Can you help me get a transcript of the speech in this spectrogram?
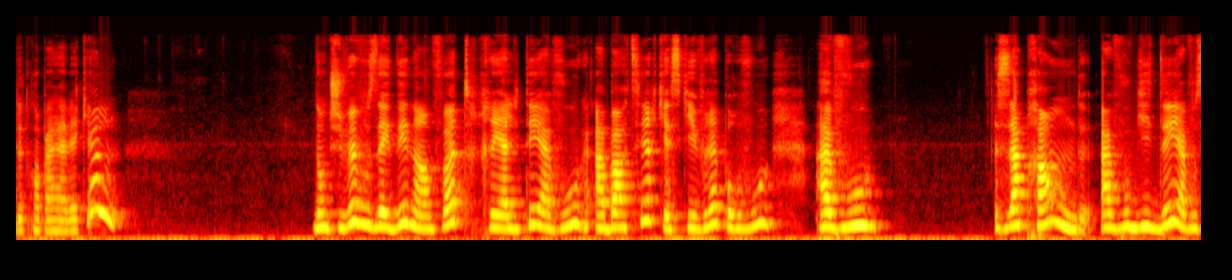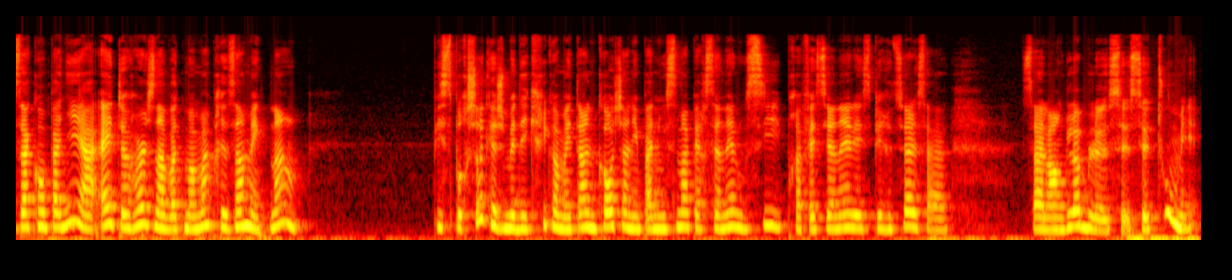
de te comparer avec elle. Donc, je veux vous aider dans votre réalité à vous, à bâtir qu'est-ce qui est vrai pour vous, à vous apprendre, à vous guider, à vous accompagner, à être heureuse dans votre moment présent maintenant. Puis c'est pour ça que je me décris comme étant une coach en épanouissement personnel aussi, professionnel et spirituel. Ça, ça l'englobe ce, tout, mais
